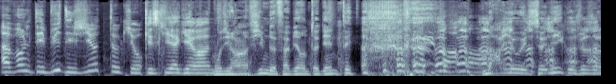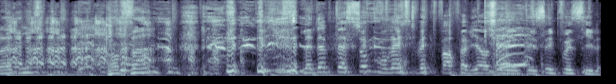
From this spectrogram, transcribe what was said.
avant le début des JO de Tokyo. Qu'est-ce qu'il y a, Guéran On dirait un film de Fabien Antoniente. Mario et Sonic aux Jeux Olympiques. Enfin. L'adaptation pourrait être faite par Fabien Antoniente, c'est possible.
